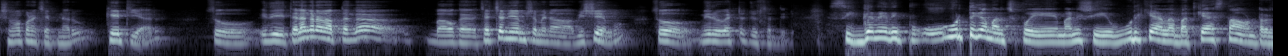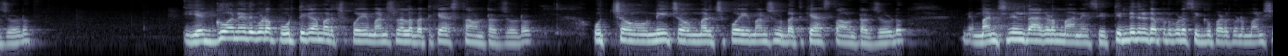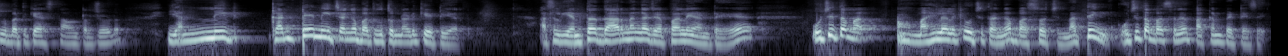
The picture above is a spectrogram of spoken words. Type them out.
క్షమాపణ చెప్పినారు కేటీఆర్. సో ఇది తెలంగాణ వ్యాప్తంగా ఒక చర్చనీయాంశమైన విషయము. సో మీరు ఎట్లా చూస్తారు దీన్ని? సిగ్గు అనేది పూర్తిగా మర్చిపోయి మనిషి ఊరికే అలా బతికేస్తూ ఉంటారు చూడు. ఎగ్గు అనేది కూడా పూర్తిగా మర్చిపోయి మనుషులలో బతికేస్తూ ఉంటారు చూడు. ఉచ్చం నీచం మర్చిపోయి మనుషులు బతికేస్తూ ఉంటారు చూడు. మంచినీళ్ళు తాగడం మానేసి తిండి తినేటప్పుడు కూడా సిగ్గుపడకుండా మనుషులు బతికేస్తూ ఉంటారు చూడు. ఇవన్నీ కంటే నీచంగా బతుకుతున్నాడు కేటీఆర్. అసలు ఎంత దారుణంగా చెప్పాలి అంటే ఉచిత మ- మహిళలకి ఉచితంగా బస్సు వచ్చింది. నథింగ్ ఉచిత బస్సు అనేది పక్కన పెట్టేసాయి.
